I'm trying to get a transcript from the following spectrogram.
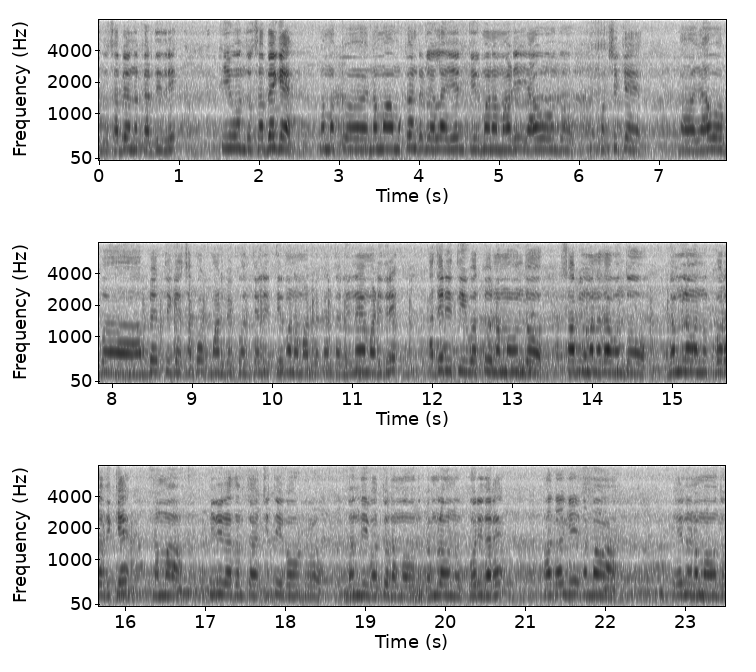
ಒಂದು ಸಭೆಯನ್ನು ಕರೆದಿದ್ರಿ. ಈ ಒಂದು ಸಭೆಗೆ ನಮ್ಮ ನಮ್ಮ ಮುಖಂಡರುಗಳೆಲ್ಲ ಏನು ತೀರ್ಮಾನ ಮಾಡಿ, ಯಾವ ಒಂದು ಪಕ್ಷಕ್ಕೆ ಯಾವ ಅಭ್ಯರ್ಥಿಗೆ ಸಪೋರ್ಟ್ ಮಾಡಬೇಕು ಅಂತೇಳಿ ತೀರ್ಮಾನ ಮಾಡಬೇಕಂತ ನಿರ್ಣಯ ಮಾಡಿದ್ರಿ. ಅದೇ ರೀತಿ ಇವತ್ತು ನಮ್ಮ ಒಂದು ಸ್ವಾಭಿಮಾನದ ಒಂದು ಬೆಂಬಲವನ್ನು ಕೋರೋದಕ್ಕೆ ನಮ್ಮ ಹಿರಿಯರಾದಂಥ ಜಿತಿಗೌಡರು ಬಂದು ಇವತ್ತು ನಮ್ಮ ಒಂದು ಬೆಂಬಲವನ್ನು ಕೋರಿದ್ದಾರೆ. ಹಾಗಾಗಿ ನಮ್ಮ ಏನು ನಮ್ಮ ಒಂದು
